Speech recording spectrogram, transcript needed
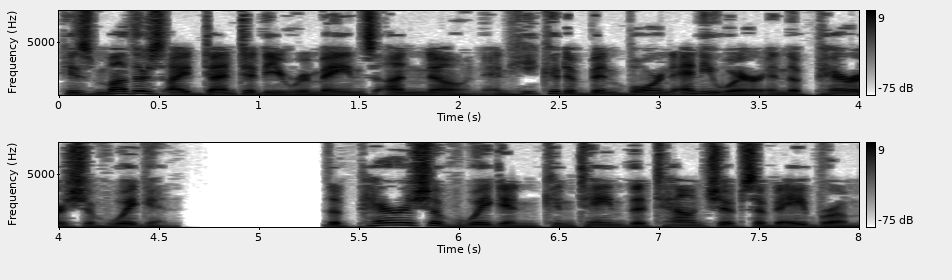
His mother's identity remains unknown and he could have been born anywhere in the parish of Wigan. The parish of Wigan contained the townships of Abram,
